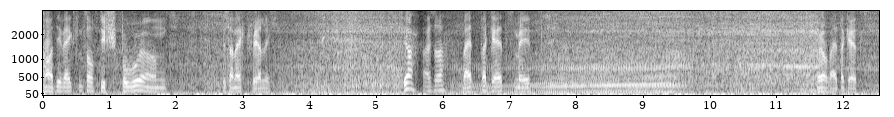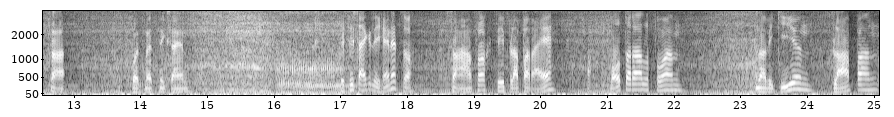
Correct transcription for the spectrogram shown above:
Aber die wechseln so oft die Spur und die sind echt gefährlich. Ja, also weiter geht's mit. Ja, weiter geht's. Ah, fällt mir jetzt nichts ein. Das ist eigentlich eh nicht so, so einfach, die Plapperei. Motorrad fahren, navigieren, plappern.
